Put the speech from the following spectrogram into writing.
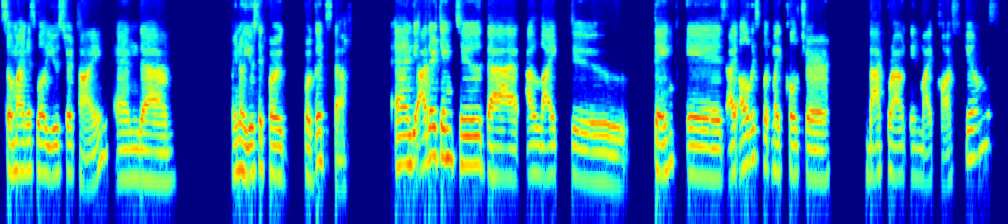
So might as well use your time and um, you know use it for for good stuff. And the other thing too that i like to think is i always put my culture background in my costumes.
